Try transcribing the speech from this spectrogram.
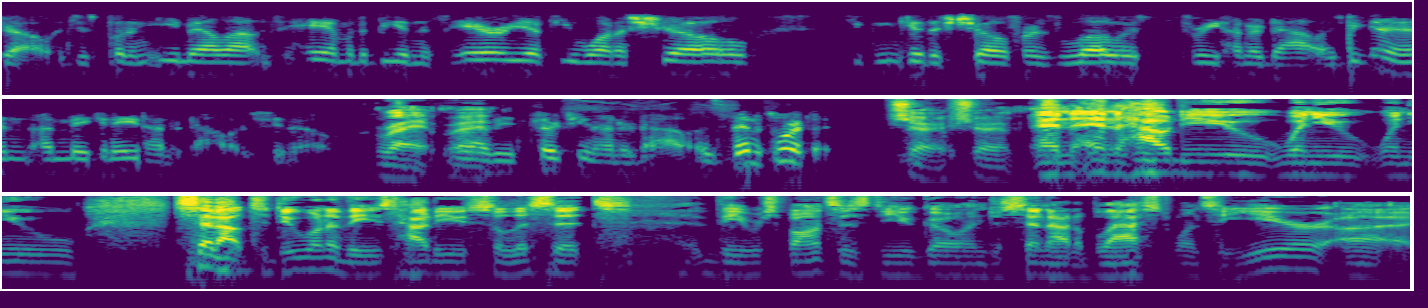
show and just put an email out and say, hey, I'm going to be in this area. If you want a show, you can get a show for as low as $300. Again, I'm making $800, you know. Right. Or, I Right. mean, $1,300. Then it's worth it. Sure. Sure. And and how do you when you when you set out to do one of these? How do you solicit the responses? Do you go and just send out a blast once a year? Uh,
